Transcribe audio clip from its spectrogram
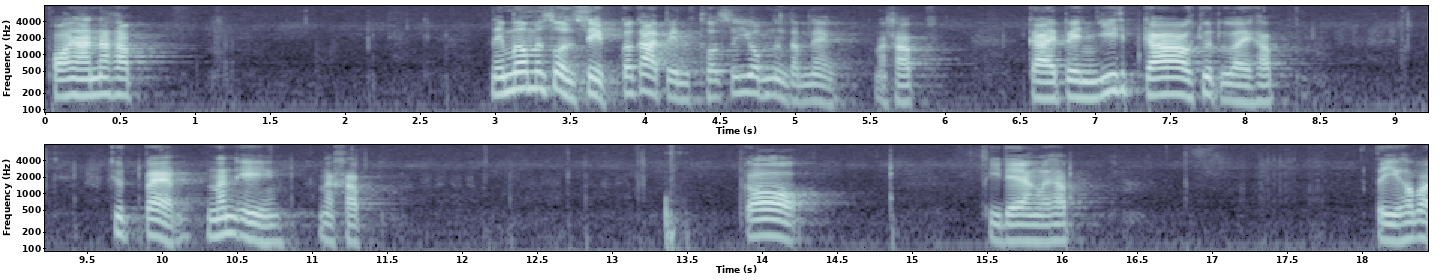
เพราะนั้นนะครับ ในเมื่อมันส่วนสิบก็กลายเป็นทศนิยมหนึ่งตำแหน่งนะครับ กลายเป็นยี่สิบเก้าจุดอะไรครับ จุดแปดนั่นเองนะครับ ก็สีแดงเลยครับ ตีเข้าไป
